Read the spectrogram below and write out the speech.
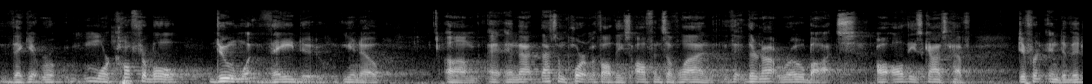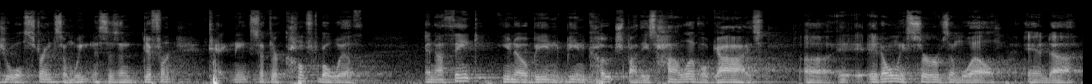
they get more comfortable doing what they do, you know. Um, and, and that, that's important with all these offensive line. They're not robots. All, all, these guys have different individual strengths and weaknesses and different techniques that they're comfortable with. And I think, you know, being, being coached by these high level guys, uh, it, it, only serves them well. And uh,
